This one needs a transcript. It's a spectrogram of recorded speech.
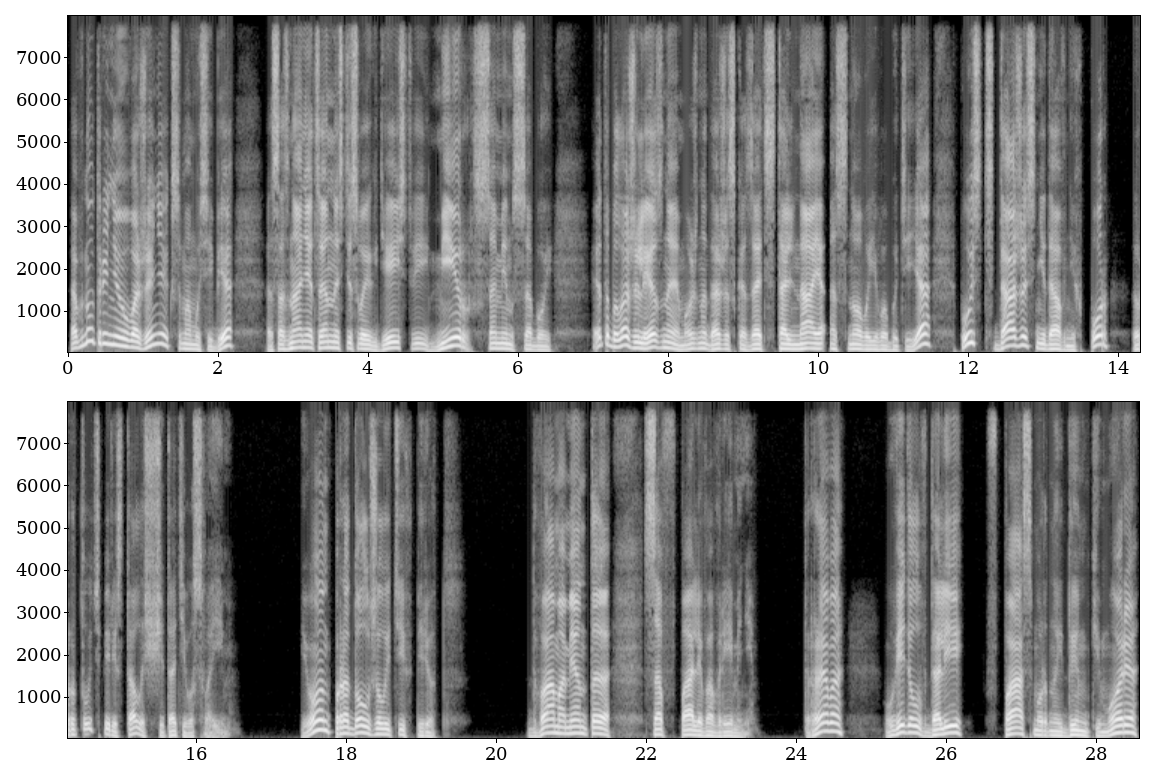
А внутреннее уважение к самому себе, осознание ценности своих действий, мир с самим собой — это была железная, можно даже сказать, стальная основа его бытия, пусть даже с недавних пор ртуть перестала считать его своим. И он продолжил идти вперед. Два момента совпали во времени. Трево увидел вдали, в пасмурной дымке моря,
